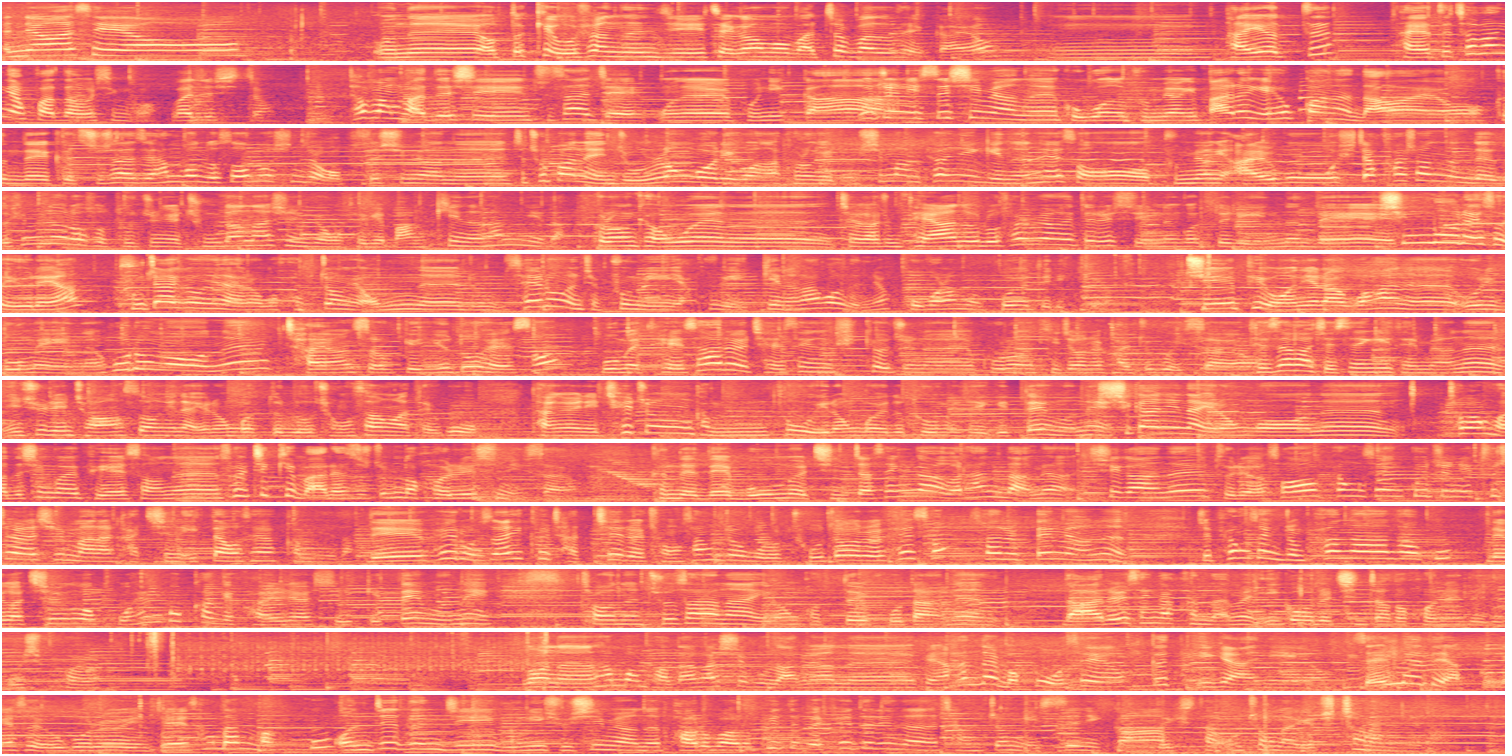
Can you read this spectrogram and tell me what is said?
안녕하세요. 오늘 어떻게 오셨는지 제가 한번 맞춰봐도 될까요? 음, 다이어트? 다이어트 처방약 받아오신 거 맞으시죠? 처방 받으신 주사제 오늘 보니까 꾸준히 쓰시면은 그거는 분명히 빠르게 효과는 나와요. 근데 그 주사제 한 번도 써보신 적 없으시면은 초반에 이제 울렁거리거나 그런 게 좀 심한 편이기는 해서 분명히 알고 시작하셨는데도 힘들어서 도중에 중단하시는 경우 되게 많기는 합니다. 그런 경우에는 제가 좀 대안으로 설명해 드릴 수 있는 것들이 있는데 식물에서 유래한 부작용이나 이런 거 걱정이 없는 좀 새로운 제품이 약국에 있기는 하거든요. 그걸 한번 보여드릴게요. GLP-1이라고 하는 우리 몸에 있는 호르몬을 자연스럽게 유도해서 몸의 대사를 재생시켜주는 그런 기전을 가지고 있어요. 대사가 재생이 되면은 인슐린 저항성이나 이런 것들도 정상화되고 당연히 체중 감소 이런 거에도 도움이 되기 때문에 시간이나 이런 거는 처방 받으신 거에 비해서는 솔직히 말해서 좀 더 걸릴 수는 있어요. 근데 내 몸을 진짜 생각을 한다면 시간을 들여서 평생 꾸준히 투자하실 만한 가치는 있다고 생각합니다. 내 회로 사이클 자체를 정상적으로 조절을 해서 살을 빼면은 이제 평생 좀 편안하고 내가 즐겁고 행복하게 관리할 수 있기 때문에 저는 주사나 이런 것들보다는 나를 생각한다면 이거를 진짜 더 권해드리고 싶어요. 이거는 한번 받아가시고 나면은 그냥 한 달 먹고 오세요. 끝 이게 아니에요. 셀메드 약국에서 요거를 이제 상담받고 언제든지 문의 주시면은 바로바로 피드백 해드린다는 장점이 있으니까 넥스탄 엄청나게 추천합니다.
